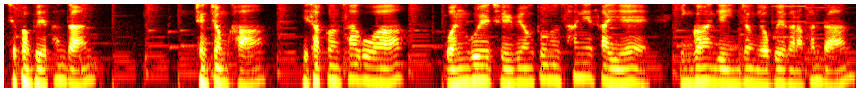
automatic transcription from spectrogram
재판부의 판단 쟁점 가, 이 사건 사고와 원고의 질병 또는 상해 사이에 인과관계 인정 여부에 관한 판단.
